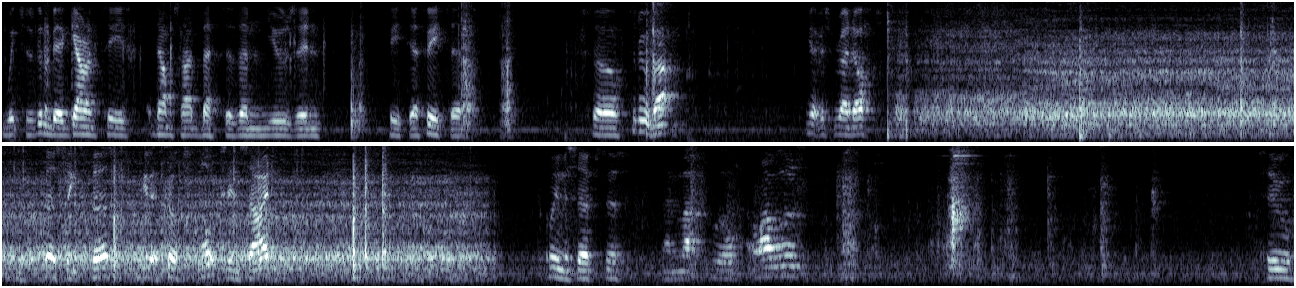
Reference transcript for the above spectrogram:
which is going to be a guaranteed damn sight better than using PTFE tape. So to do that get this red hot. First things first give it a coat of flux inside clean the surfaces and that will allow us to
